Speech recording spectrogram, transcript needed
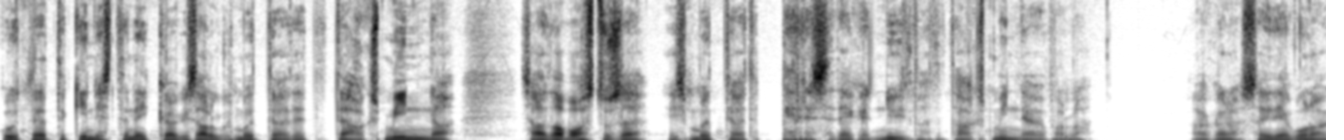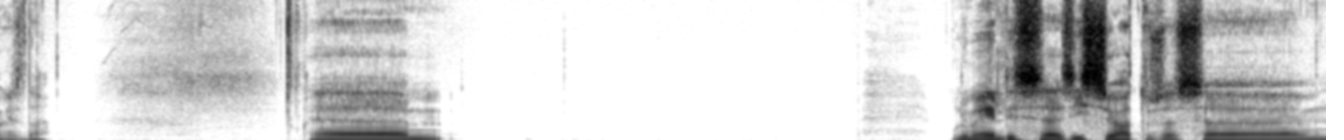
kujutan ette, kindlasti neid ka, kes alguses mõtlevad, et tahaks minna, saavad vabastuse ja siis mõtlevad, et perse tegelikult nüüd vaata tahaks minna võib-olla. aga noh, sa ei tea kunagi seda ehm,. mulle meeldis sissejuhatuses, ehm,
